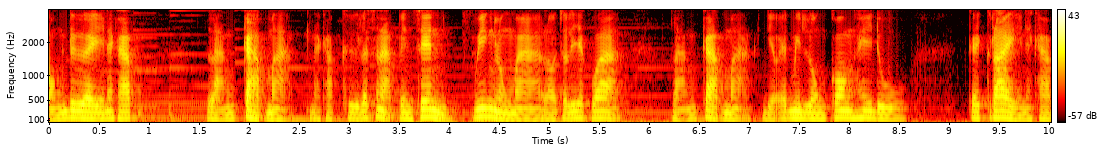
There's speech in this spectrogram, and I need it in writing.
2 เดือยนะครับ หลังกาบหมากนะครับ คือลักษณะเป็นเส้นวิ่งลงมา เราจะเรียกว่าหลังกาบหมาก เดี๋ยวแอดมินลงกล้องให้ดูใกล้ๆนะครับ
